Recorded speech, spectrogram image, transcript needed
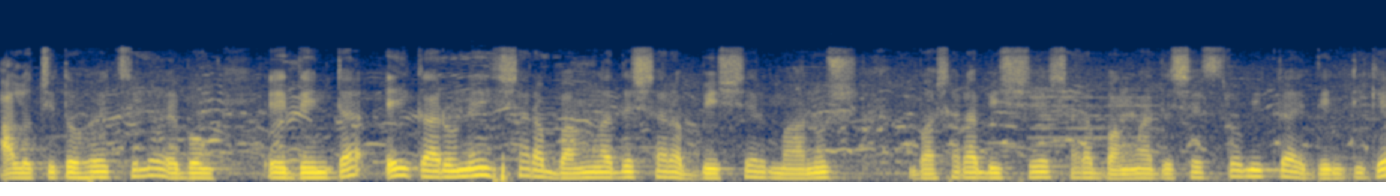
আলোচিত হয়েছিল এবং এই দিনটা এই কারণেই সারা বাংলাদেশ, সারা বিশ্বের মানুষ বা সারা বিশ্বে, সারা বাংলাদেশের শ্রমিকরা এই দিনটিকে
